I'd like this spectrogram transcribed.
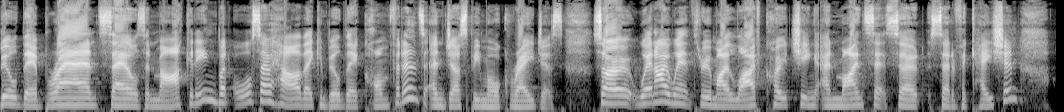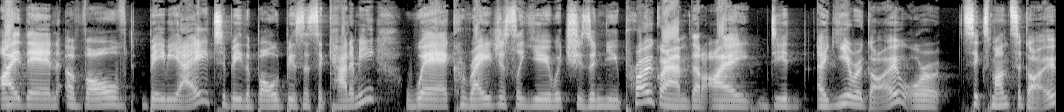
build their brand, sales, and marketing, but also how they can build their confidence and just be more courageous. So, when I went through my life coaching and mindset cert- certification, I then evolved BBA to be the Bold Business Academy, where Courageously You, which is a new program that I did a year ago or six months ago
